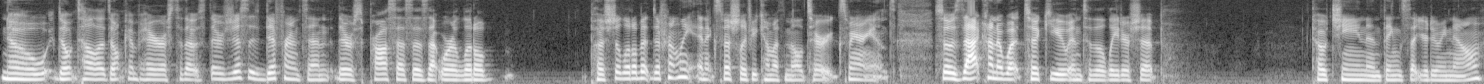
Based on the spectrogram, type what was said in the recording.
"No, don't tell us, don't compare us to those." There's just a difference, and there's processes that we're a little pushed a little bit differently, and especially if you come with military experience. So, is that kind of what took you into the leadership coaching and things that you're doing now?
